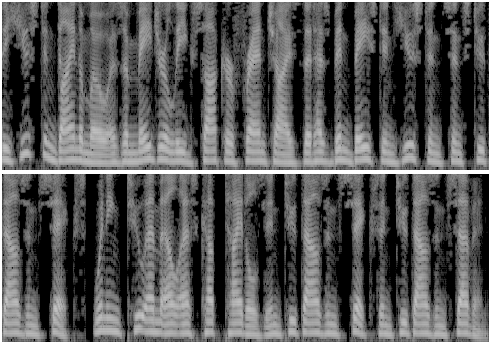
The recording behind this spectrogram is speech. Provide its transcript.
The Houston Dynamo is a Major League Soccer franchise that has been based in Houston since 2006, winning two MLS Cup titles in 2006 and 2007.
